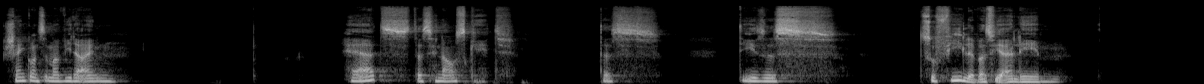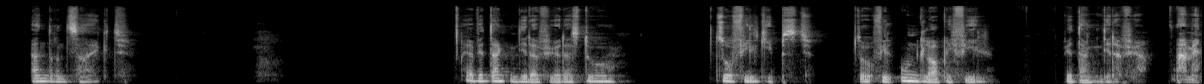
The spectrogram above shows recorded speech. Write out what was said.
schenk uns immer wieder ein Herz, das hinausgeht, dass dieses zu viele, was wir erleben, anderen zeigt. Herr, wir danken dir dafür, dass du so viel gibst. So viel, unglaublich viel. Wir danken dir dafür. Amen.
